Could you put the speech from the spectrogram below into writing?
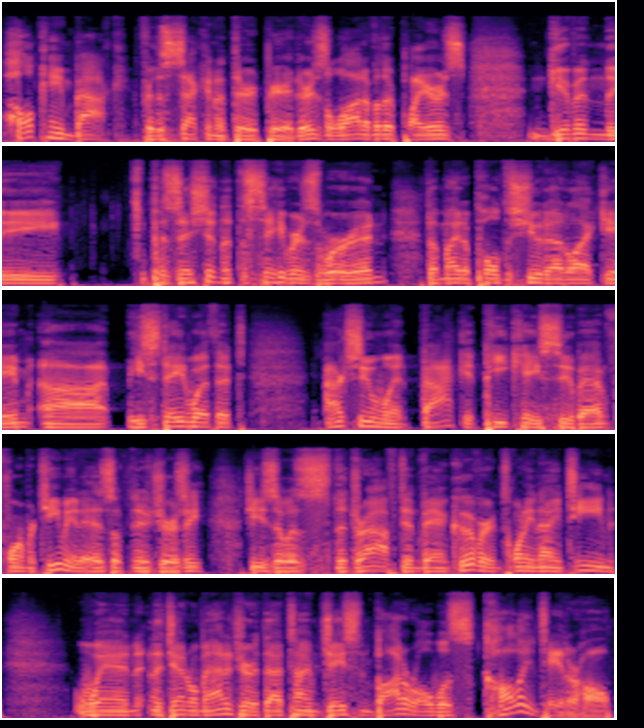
Hall came back for the second and third period. There's a lot of other players, given the position that the Sabres were in that might have pulled the shoot out of that game. Uh, he stayed with it. Actually went back at PK Subban, former teammate of his with New Jersey. Geez, it was the draft in Vancouver in 2019 when the general manager at that time, Jason Botterill, was calling Taylor Hall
